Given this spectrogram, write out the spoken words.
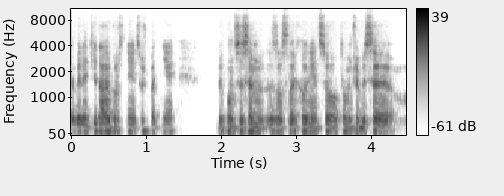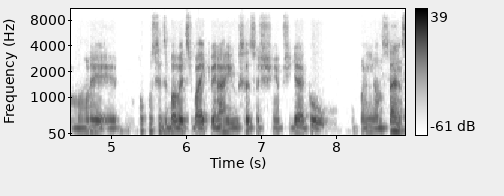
evidentně tam je prostě něco špatně. Dokonce jsem zaslechl něco o tom, že by se mohli pokusit zbavit třeba i Quina Hughese, což mě přijde jako úplný nonsens.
